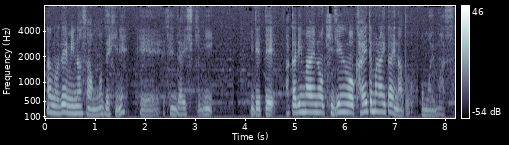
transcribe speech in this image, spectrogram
なので皆さんも是非ね、えー、潜在意識に入れて当たり前の基準を変えてもらいたいなと思います。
